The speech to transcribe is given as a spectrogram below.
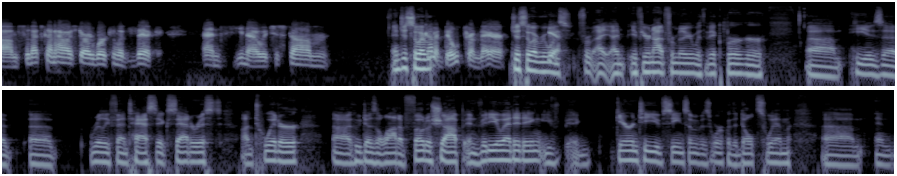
Um, so that's kind of how I started working with Vic, and you know, it just um, And just so every, kind of built from there. just so everyone's from, I, I, if you're not familiar with Vic Berger, um, he is a, a really fantastic satirist on Twitter uh, who does a lot of Photoshop and video editing. You've I guarantee you've seen some of his work with Adult Swim um, and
